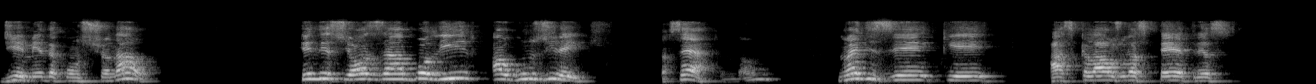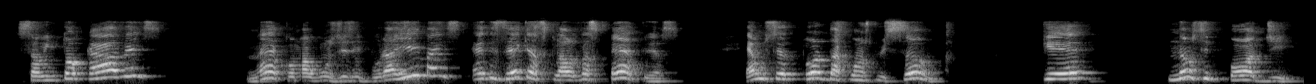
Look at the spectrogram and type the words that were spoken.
de emenda constitucional tendenciosas a abolir alguns direitos. Tá certo? Então, não é dizer que as cláusulas pétreas são intocáveis, né, como alguns dizem por aí, mas é dizer que as cláusulas pétreas é um setor da Constituição que não se pode,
